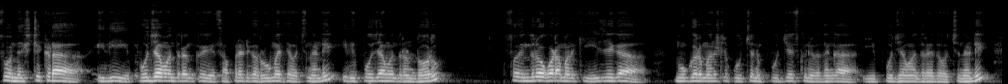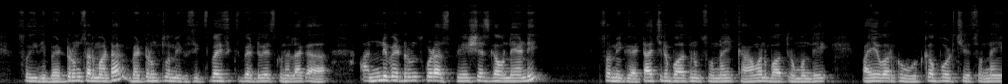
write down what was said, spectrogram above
సో నెక్స్ట్ ఇక్కడ ఇది పూజా మందిరంకి సపరేట్గా రూమ్ అయితే వచ్చిందండి. ఇది పూజా మందిరం డోరు. సో ఇందులో కూడా మనకి ఈజీగా ముగ్గురు మనుషులు కూర్చొని పూజ చేసుకునే విధంగా ఈ పూజా మందిరం అయితే వచ్చిందండి. సో ఇది బెడ్రూమ్స్ అనమాట బెడ్రూమ్స్లో మీకు సిక్స్ బై సిక్స్ బెడ్ వేసుకునేలాగా అన్ని బెడ్రూమ్స్ కూడా స్పేషియస్గా ఉన్నాయండి. సో మీకు అటాచ్డ్ బాత్రూమ్స్ ఉన్నాయి కామన్ బాత్రూమ్ ఉంది పై వరకు వుడ్ కబోర్డ్ చేసి ఉన్నాయి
